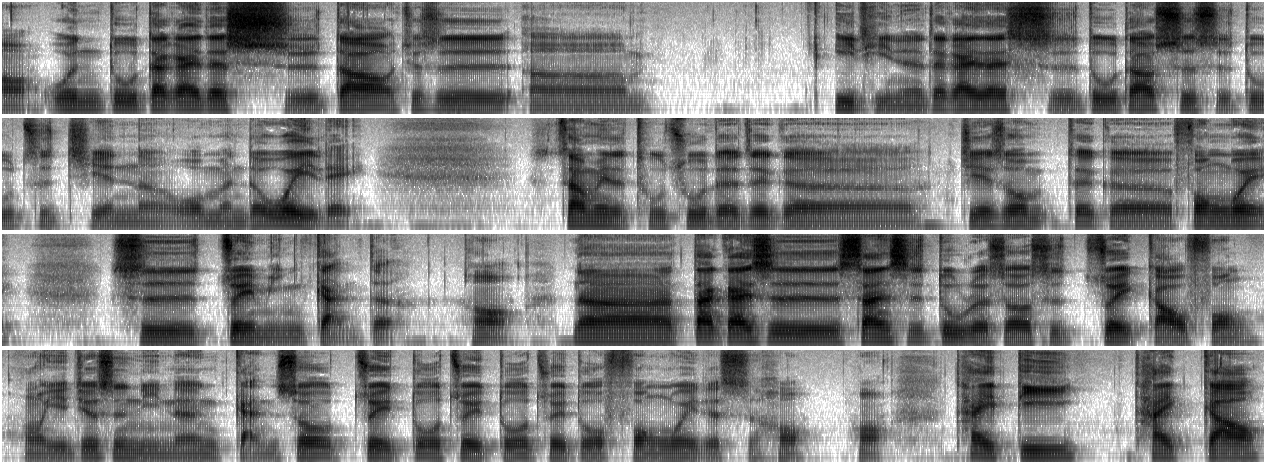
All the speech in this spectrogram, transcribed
哦，温度大概在十到就是呃。液体呢，大概在十度到四十度之间呢。我们的味蕾上面的突触的这个接收这个风味是最敏感的哦。那大概是三十度的时候是最高峰哦，也就是你能感受最多最多最多风味的时候哦。太低太高，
